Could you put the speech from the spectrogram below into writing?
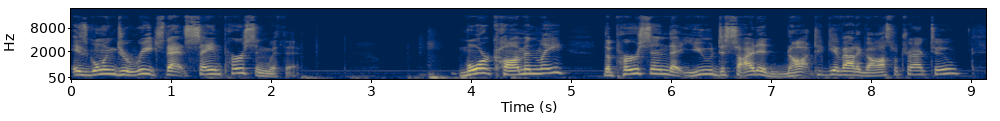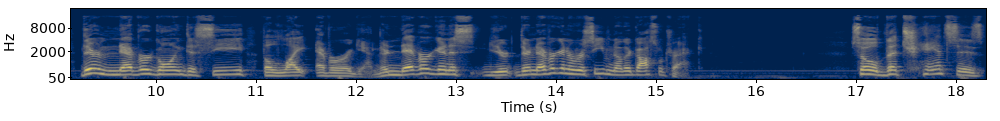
is going to reach that same person with it? More commonly, the person that you decided not to give out a gospel track to, they're never going to see the light ever again. They're never going to they're never going to receive another gospel track. So the chances,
